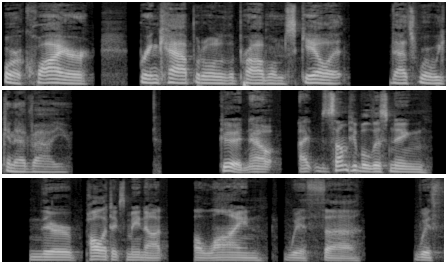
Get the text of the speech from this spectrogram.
or acquire, bring capital to the problem, scale it, that's where we can add value. Good. Now, I, some people listening, their politics may not align with uh, with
